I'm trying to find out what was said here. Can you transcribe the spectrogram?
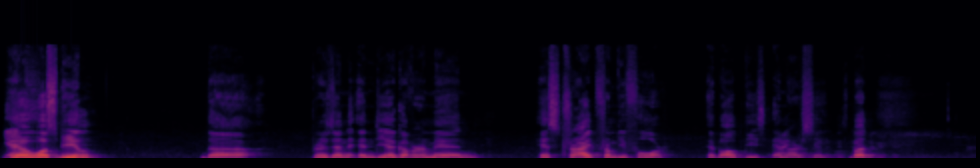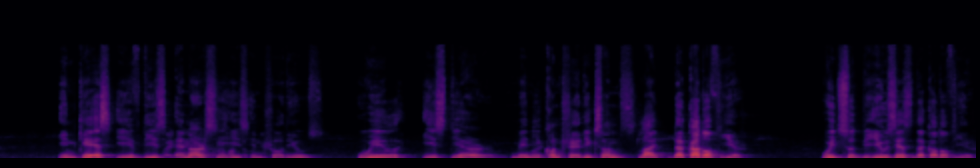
Yes. Yeah, Wasbir. The present India government has tried from before about this NRC, but in case if this NRC is introduced, will is there many contradictions like the cutoff year, which should be used as the cutoff year.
